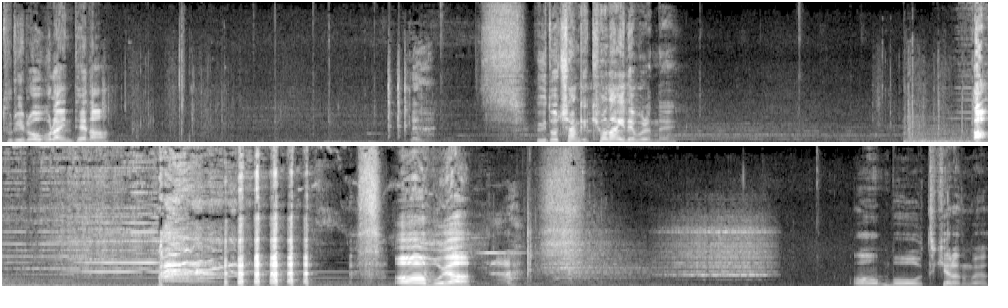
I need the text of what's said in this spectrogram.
둘이 러브라인 되나? 의도치 않게 켜낭이 돼버렸네. 아! 어 뭐야? 어 뭐 어떻게 하라는 거야?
